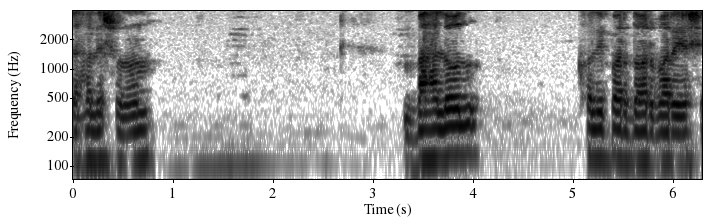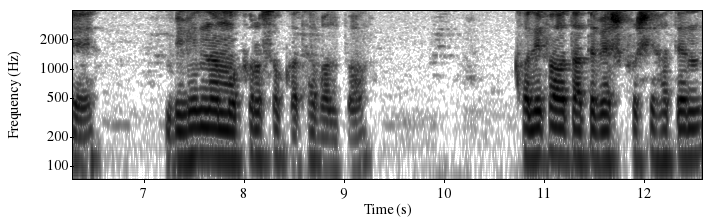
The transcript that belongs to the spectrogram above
তাহলে শুনুন। বাহলুল খলিফার দরবারে এসে বিভিন্ন মুখরোচক কথা বলতো। খলিফাও তাতে বেশ খুশি হতেন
